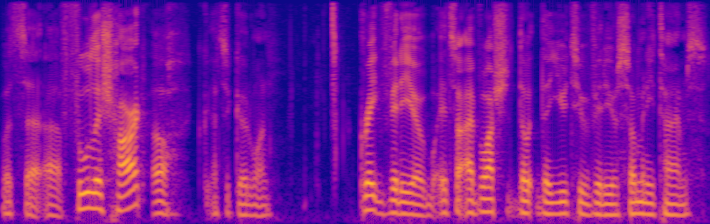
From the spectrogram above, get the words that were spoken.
what's that? Uh, Foolish Heart. Oh, that's a good one. Great video. It's I've watched the, the YouTube video so many times.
